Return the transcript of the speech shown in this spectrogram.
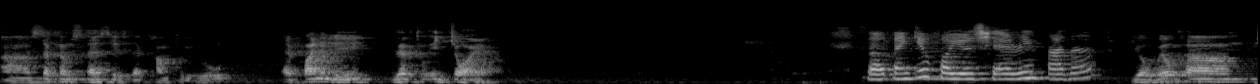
uh, circumstances that come to you. And finally, you have to enjoy. So thank you for your sharing, Father. You're welcome.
